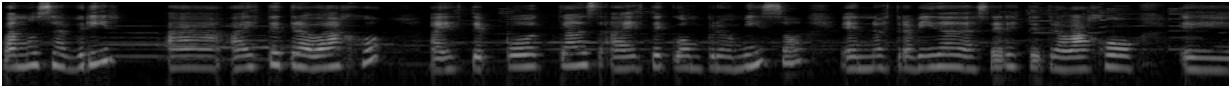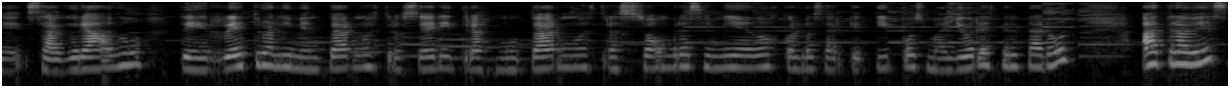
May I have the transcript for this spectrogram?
vamos a abrir a, a este trabajo a este podcast, a este compromiso en nuestra vida de hacer este trabajo eh, sagrado, de retroalimentar nuestro ser y transmutar nuestras sombras y miedos con los arquetipos mayores del tarot a través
